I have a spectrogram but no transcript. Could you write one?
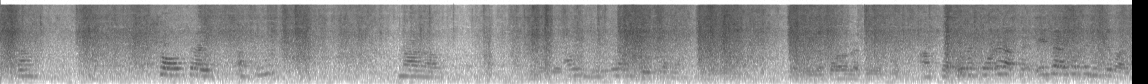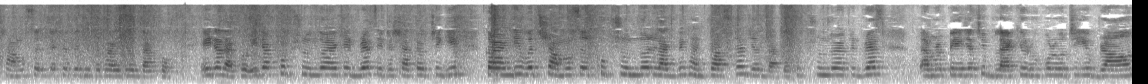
আচ্ছা শর্ট সাইজ আছে না না না আমি দেখলাম বলছিলাম এটা পরে আচ্ছা এটা পারো পারো এটা দেখো এটা দেখো এটা খুব সুন্দর একটা ড্রেস এটার সাথে হচ্ছে গিয়ে কারেন্ডি উইথ শামুক খুব সুন্দর লাগবে কন্ট্রাস্টটা জাস্ট দেখো খুব সুন্দর একটা ড্রেস আমরা পেয়ে যাচ্ছি ব্ল্যাক এর উপর হচ্ছে গিয়ে ব্রাউন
